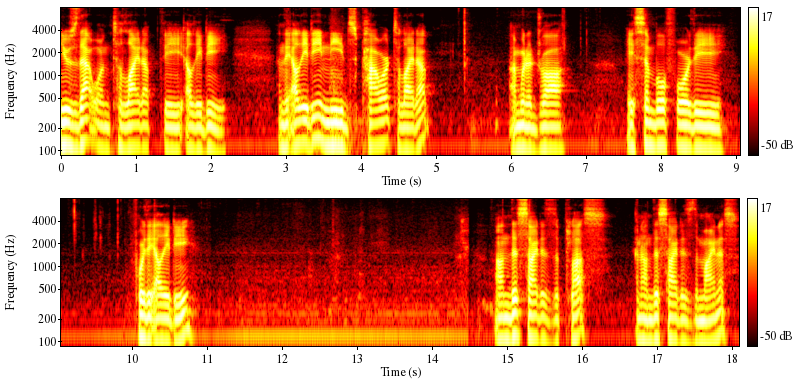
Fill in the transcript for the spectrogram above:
use that one to light up the LED. And the LED needs power to light up. I'm going to draw a symbol for the for the LED. on this side is the plus, and on this side is the minus.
